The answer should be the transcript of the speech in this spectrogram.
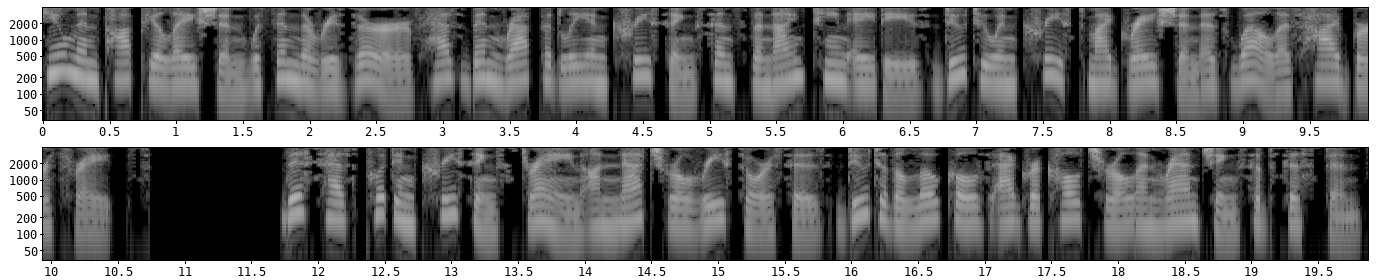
Human population within the reserve has been rapidly increasing since the 1980s due to increased migration as well as high birth rates. This has put increasing strain on natural resources due to the locals' agricultural and ranching subsistence.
